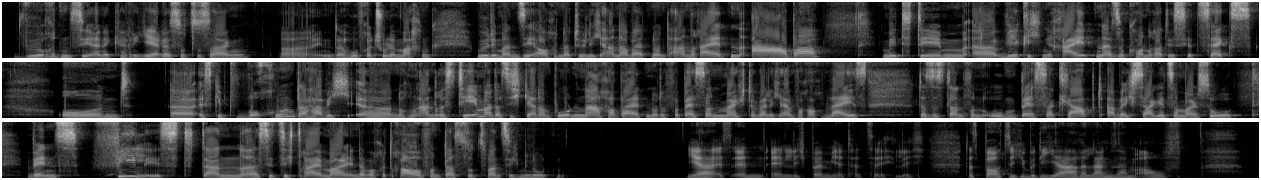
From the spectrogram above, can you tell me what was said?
würden sie eine Karriere sozusagen äh, in der Hofreitschule machen, würde man sie auch natürlich anarbeiten und anreiten, aber mit dem äh, wirklichen Reiten, also Konrad ist jetzt sechs und äh, es gibt Wochen, da habe ich äh, noch ein anderes Thema, das ich gerne am Boden nacharbeiten oder verbessern möchte, weil ich einfach auch weiß, dass es dann von oben besser klappt. Aber ich sage jetzt einmal so, wenn es viel ist, dann äh, sitze ich dreimal in der Woche drauf und das so 20 Minuten. Ja, ist ähnlich bei mir tatsächlich. Das baut sich über die Jahre langsam auf.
